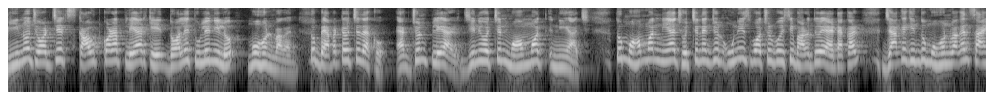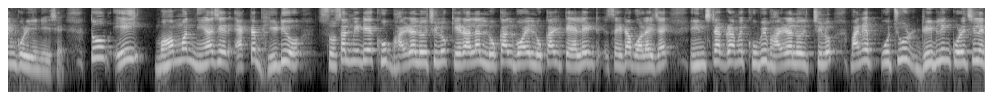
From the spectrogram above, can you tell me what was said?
বিনো জর্জের স্কাউট করা প্লেয়ারকে দলে তুলে নিল মোহনবাগান। তো ব্যাপারটা হচ্ছে দেখো, একজন প্লেয়ার যিনি হচ্ছেন মোহাম্মদ নিয়াজ, তো মোহাম্মদ নিয়াজ হচ্ছেন একজন উনিশ বছর বয়সী ভারতীয় অ্যাটাকার যাকে কিন্তু মোহনবাগান সাইন করিয়ে নিয়েছে। তো এই মোহাম্মদ নিয়াজের একটা ভিডিও সোশ্যাল মিডিয়ায় খুব ভাইরাল হয়েছিল, কেরালার লোকাল বয় লোকাল ট্যালেন্ট সেটা বলাই যায়। ইনস্টাগ্রামে খুবই ভাইরাল হয়েছিল মানে প্রচুর ড্রিবলিং করেছিলেন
